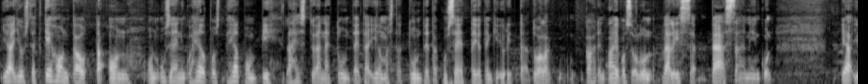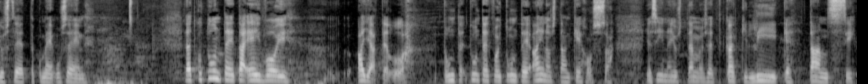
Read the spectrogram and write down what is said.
Ja just, että kehon kautta on, on usein niin helpo, helpompi lähestyä näitä tunteita ja ilmaista tunteita kuin se, että jotenkin yrittää tuolla kahden aivosolun välissä päässään. Niin kuin. Ja just se, että kun me usein, tai että kun tunteita ei voi ajatella, Tunte, tunteet voi tuntea ainoastaan kehossa. Ja siinä just tämmöiset kaikki liike, tanssi,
